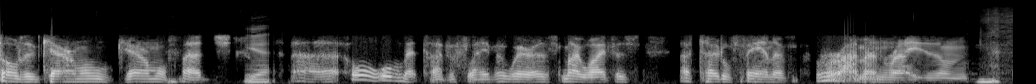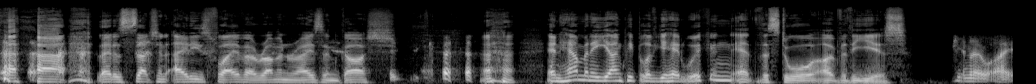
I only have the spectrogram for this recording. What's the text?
salted caramel, caramel fudge. Yeah. Uh, all, all that type of flavour. Whereas my wife is a total fan of rum and raisin. that is such an 80s flavour, rum and raisin, gosh. and how many young people have you had working at the store over the years? You know, I,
